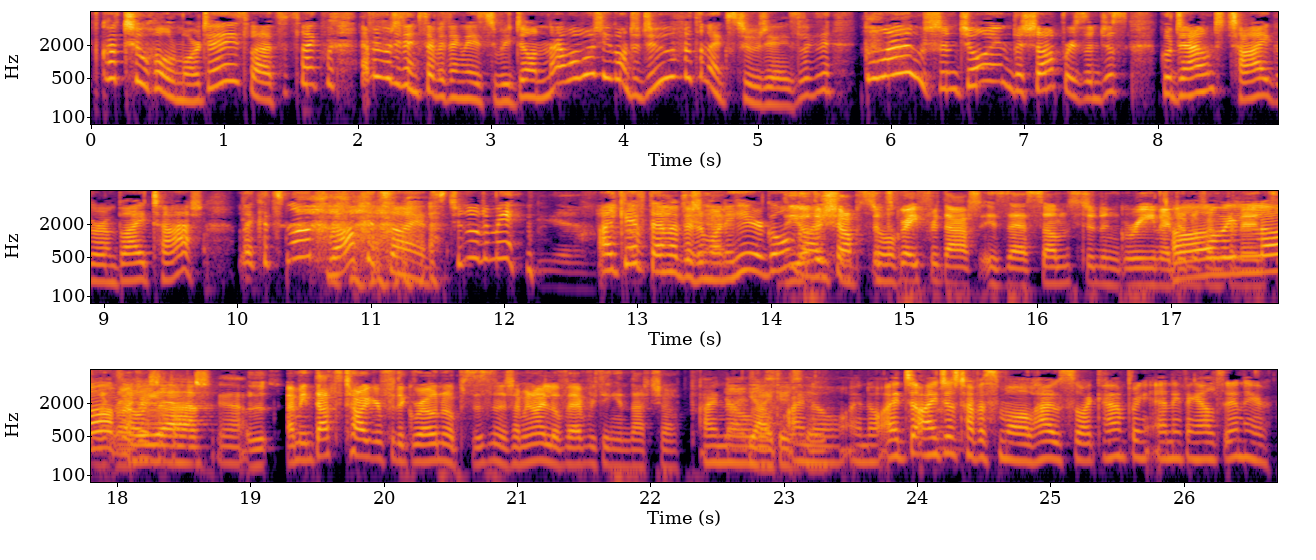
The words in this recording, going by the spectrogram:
You've got two whole more days, lads. It's like everybody thinks everything needs to be done now. Well, what are you going to do for the next two days? Like, go out and join the shoppers and just go down to Tiger and buy tat. Like, it's not rocket science. Do you know what I mean? Yeah. I'll give them a bit of money. Here, go The other shop that's great for that is uh, Søstrene Grene. I don't oh, know if I'm we pronouncing love it right. Oh, yeah. yeah. I mean, that's Tiger for the grown-ups, isn't it? I mean, I love everything in that shop. I know. Yeah, I do I know. I know. I, d- I just have a small house, so I can't bring anything else in here.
